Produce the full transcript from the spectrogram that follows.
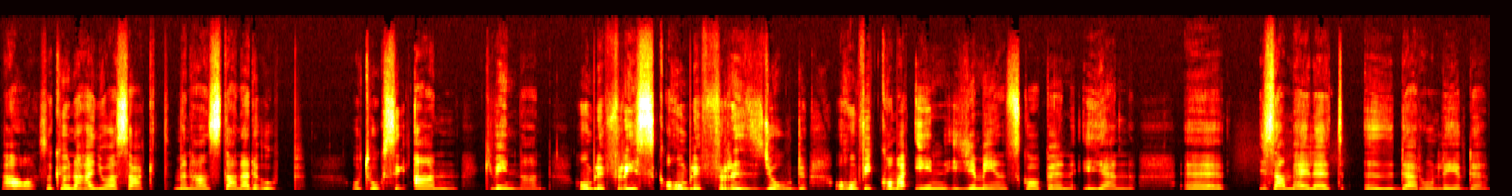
Ja, så kunde han ju ha sagt, men han stannade upp och tog sig an kvinnan. Hon blev frisk och hon blev frigjord och hon fick komma in i gemenskapen igen eh, i samhället i, där hon levde.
